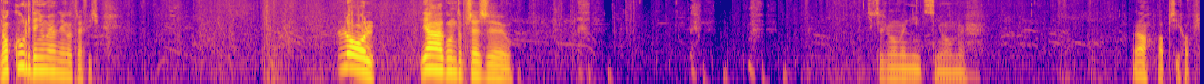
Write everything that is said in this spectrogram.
No kurde, nie umiałem w niego trafić. LOL! Jak on to przeżył? Czy coś mamy? Nic nie mamy. No, hopsi, hopsi.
